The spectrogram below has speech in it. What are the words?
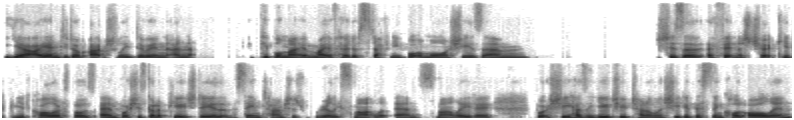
yeah i ended up actually doing and people might might have heard of stephanie buttermore. She's um she's a, a, fitness chick you'd, you'd call her i suppose um, but she's got a phd at the same time. She's really smart um, smart lady. But she has a youtube channel and she did this thing called all in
